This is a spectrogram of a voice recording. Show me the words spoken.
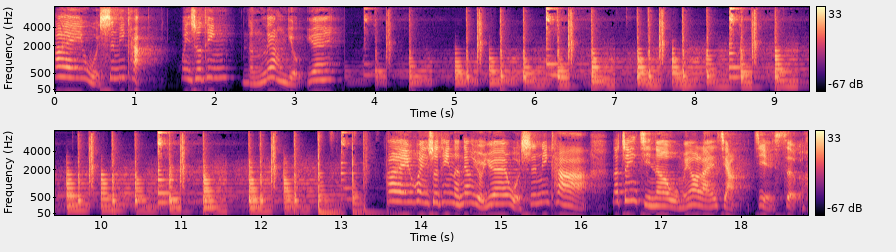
嗨，我是米卡，欢迎收听《能量有约》。嗨，欢迎收听《能量有约》，我是米卡。那这一集呢，我们要来讲戒色。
